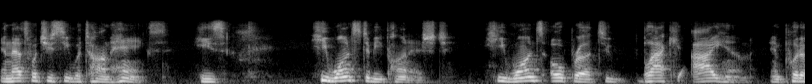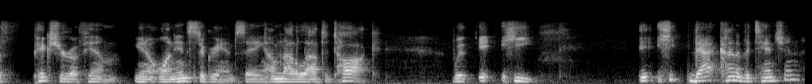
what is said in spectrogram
and that's what you see with Tom Hanks. He's he wants to be punished. He wants Oprah to black eye him and put a f- picture of him, you know, on Instagram saying I'm not allowed to talk. With it, he, it, he that kind of attention.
